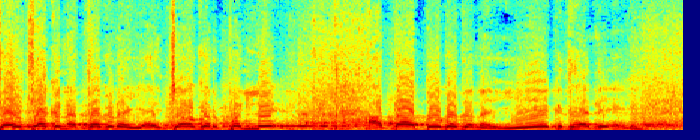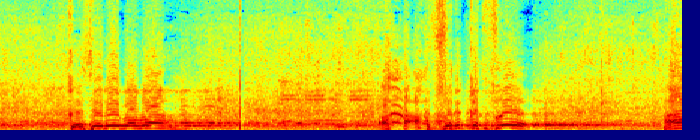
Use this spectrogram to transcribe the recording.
त्याच्याकडनं दगड यायच्यावर पडले. आता दोघ जण एक झाले. कसं रे बाबा? असं कस? हा?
